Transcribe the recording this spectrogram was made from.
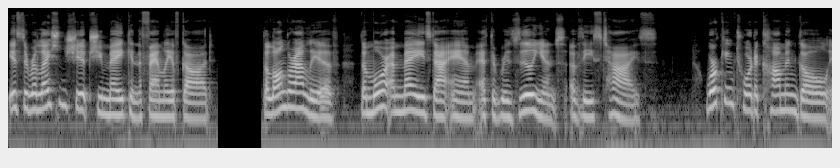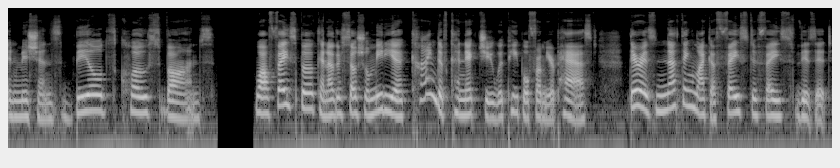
is the relationships you make in the family of God. The longer I live, the more amazed I am at the resilience of these ties. Working toward a common goal in missions builds close bonds. While Facebook and other social media kind of connect you with people from your past, there is nothing like a face to face visit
